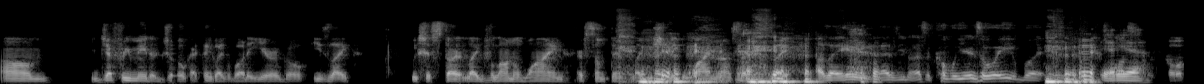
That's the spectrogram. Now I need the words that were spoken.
Um, Jeffrey made a joke, I think like about a year ago. He's like, we should start like VLNO wine or something. Like we should make wine around something. Like I was like, hey, that's you know, that's a couple years away, but Yeah, possible, yeah. you know?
